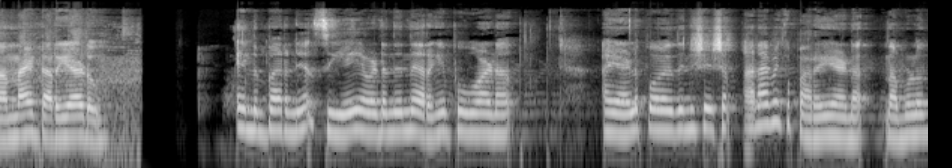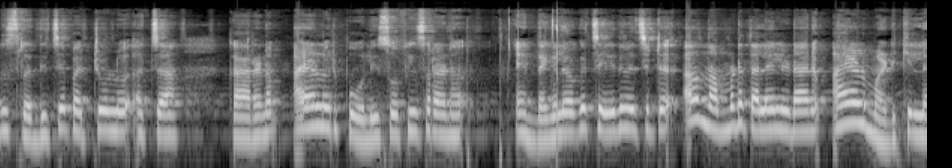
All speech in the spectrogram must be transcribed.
നന്നായിട്ട് അറിയാടോ. എന്നും പറഞ്ഞ് സി ഐ അവിടെ നിന്ന് ഇറങ്ങിപ്പോവാണ് അയാൾ പോയതിന് ശേഷം അനാമിക പറയാണ് നമ്മളൊന്ന് ശ്രദ്ധിച്ചേ പറ്റുള്ളൂ അച്ഛാ. കാരണം അയാൾ ഒരു പോലീസ് ഓഫീസറാണ്. എന്തെങ്കിലുമൊക്കെ ചെയ്തു വെച്ചിട്ട് അത് നമ്മുടെ തലയിലിടാനും അയാൾ മടിക്കില്ല.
